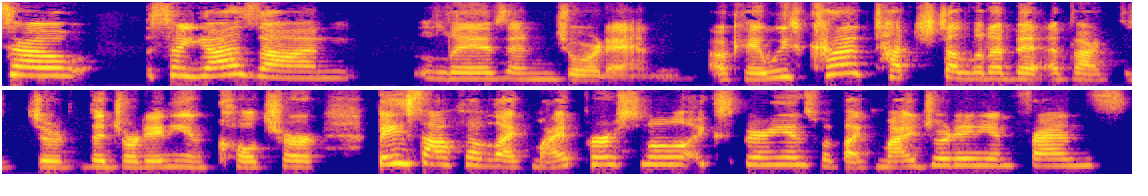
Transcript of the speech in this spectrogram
so so Yazan, lives in Jordan. Okay, we've kind of touched a little bit about the, the Jordanian culture based off of like my personal experience with like my Jordanian friends,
